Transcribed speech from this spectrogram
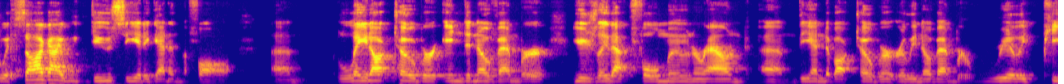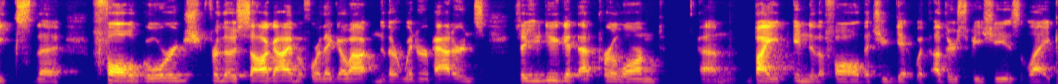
With saugeye, we do see it again in the fall. Um, late October into November. Usually, that full moon around um, the end of October, early November really peaks the fall gorge for those saugeye before they go out into their winter patterns. So you do get that prolonged um, bite into the fall that you get with other species like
